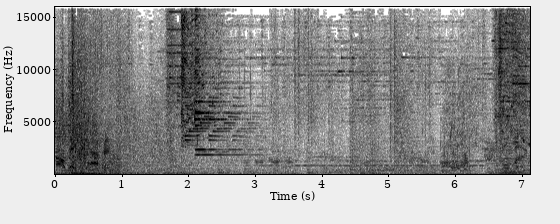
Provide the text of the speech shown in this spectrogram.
I'll make it happen. Fall back.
